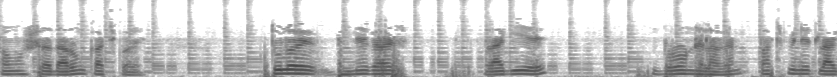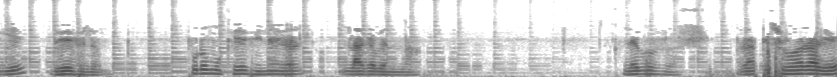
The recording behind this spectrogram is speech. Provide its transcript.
সমস্যা দারুণ কাজ করে। তুলোয় ভিনেগার লাগিয়ে ব্রণে লাগান, পাঁচ মিনিট লাগিয়ে ধুয়ে ফেলুন। পুরো মুখে ভিনেগার লাগাবেন না। লেবুর রস। রাতে শোয়ার আগে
